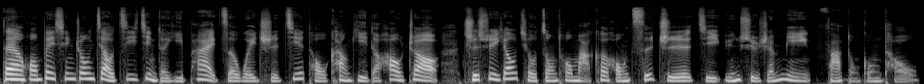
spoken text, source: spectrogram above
但黄背心中较激进的一派则维持街头抗议的号召，持续要求总统马克宏辞职及允许人民发动公投。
